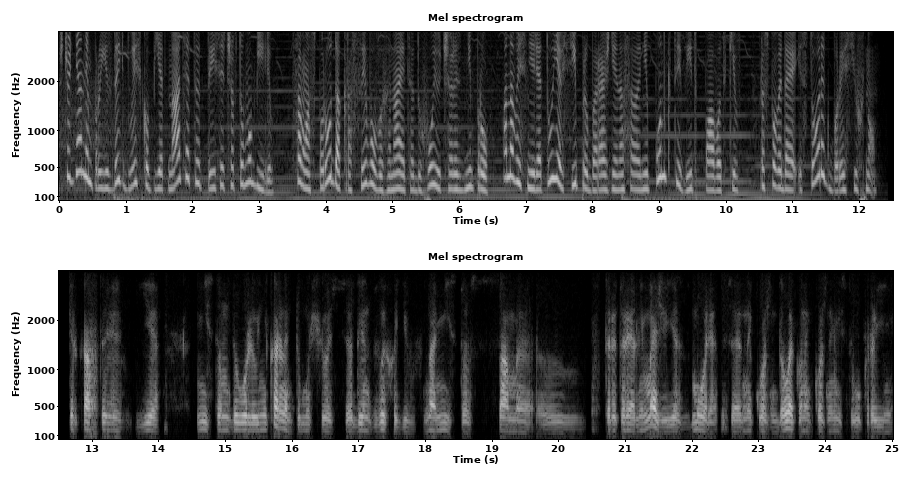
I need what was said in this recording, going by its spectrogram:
Щодня ним проїздить близько 15 тисяч автомобілів. Сама споруда красиво вигинається дугою через Дніпро, а навесні рятує всі прибережні населені пункти від паводків, розповідає історик Борис Юхно. Черкаси є містом доволі унікальним, тому що ось один з виходів на місто саме е, територіальні межі є з моря. Це не кожен, далеко не кожне місто в Україні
